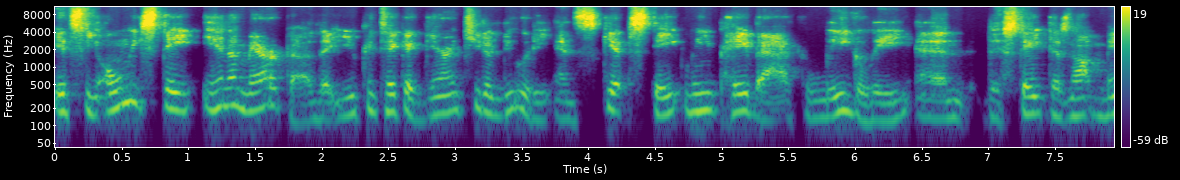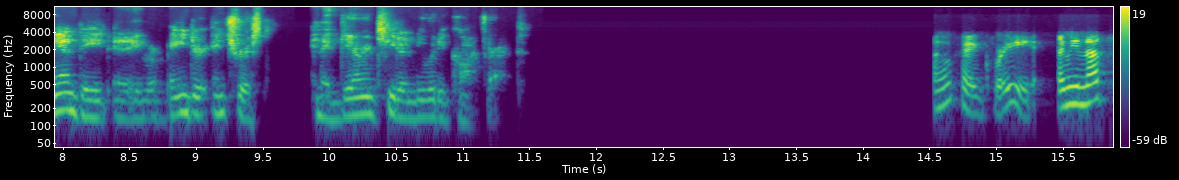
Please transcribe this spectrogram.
it's the only state in America that you can take a guaranteed annuity and skip state lien payback legally, and the state does not mandate a remainder interest in a guaranteed annuity contract. Okay, great. I mean, that's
